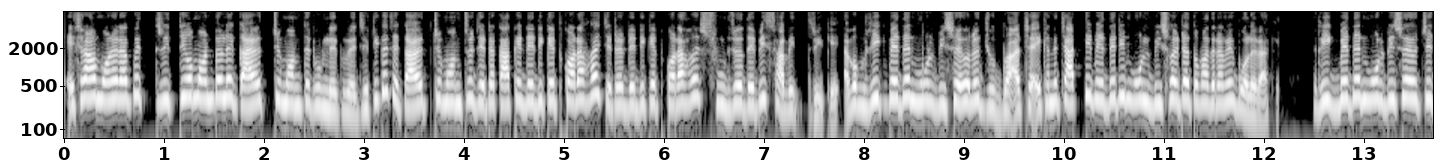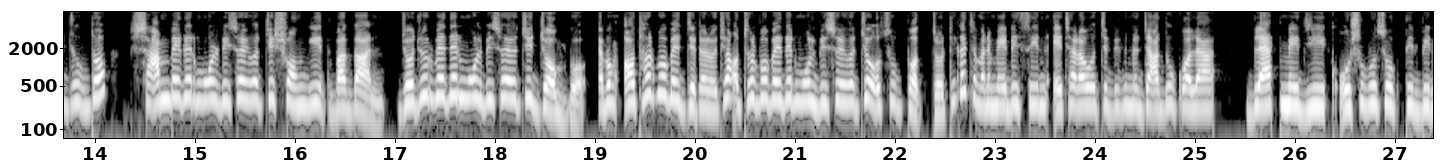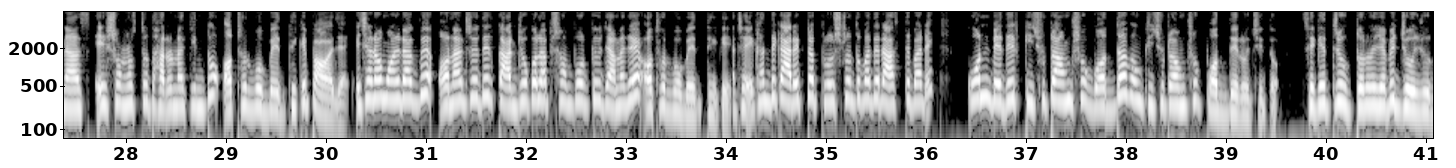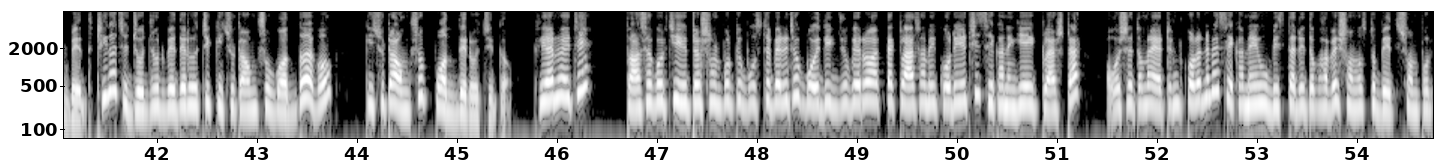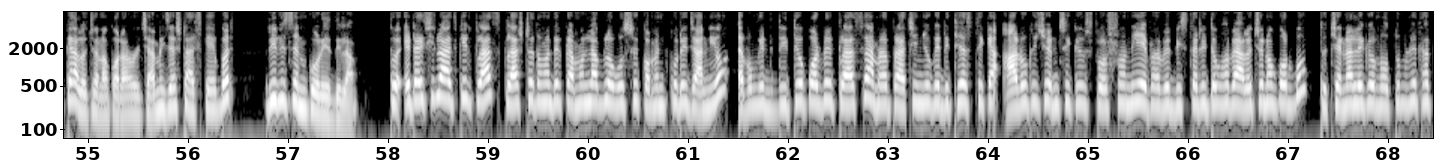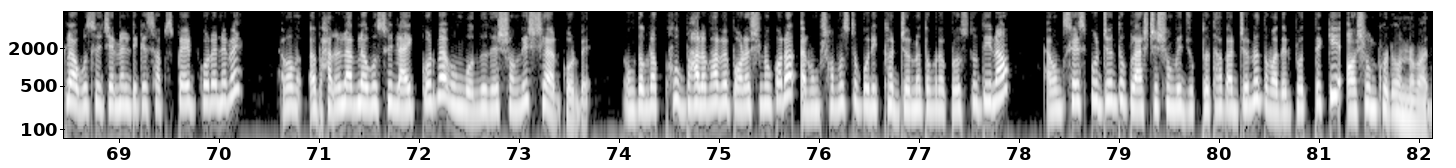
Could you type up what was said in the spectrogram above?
এছাড়াও মনে রাখবে তৃতীয় মণ্ডলে গায়ত্রী মন্ত্রের উল্লেখ রয়েছে, ঠিক আছে? গায়ত্রী মন্ত্র যেটা কাকে ডেডিকেট করা হয়? যেটা ডেডিকেট করা হয় সূর্য দেবী সাবিত্রীকে। এবং ঋগ্বেদের মূল বিষয় হলো যুদ্ধ। আচ্ছা এখানে চারটি বেদেরই মূল বিষয়টা তোমাদের আমি বলে রাখি। ঋগ্বেদের মূল বিষয় হচ্ছে যুদ্ধ, সামবেদের মূল বিষয় হচ্ছে সংগীত বা গান, যজুর্বেদের মূল বিষয় হচ্ছে যজ্ঞ, এবং অথর্ববেদ যেটা রয়েছে, অথর্ববেদের মূল বিষয় হচ্ছে ওষুধপত্র, ঠিক আছে? মানে মেডিসিন এছাড়াও হচ্ছে বিভিন্ন জাদুকলা ব্ল্যাক ম্যাজিক অশুভ শক্তির বিনাশ, এই সমস্ত ধারণা কিন্তু অথর্ববেদ থেকে পাওয়া যায়। এছাড়াও মনে রাখবে, অনার্যদের কার্যকলাপ সম্পর্কেও জানা যায় অথর্ববেদ থেকে। আচ্ছা এখান থেকে আরেকটা প্রশ্ন তোমাদের আসতে পারে, কোন বেদের কিছুটা অংশ গদ্য এবং কিছুটা অংশ পদ্মে রচিত? সেক্ষেত্রে উত্তর হয়ে যাবে যজুর্বেদ ঠিক আছে? যজুর্বেদের হচ্ছে কিছুটা অংশ গদ্য এবং কিছুটা অংশ পদ্মে রচিত। ক্লিয়ার হয়েছে? তো আশা করছি এটা সম্পর্কে বুঝতে পেরেছ। বৈদিক যুগেরও একটা ক্লাস আমি করিয়েছি, সেখানে গিয়ে এই ক্লাসটা অবশ্যই তোমরা অ্যাটেন্ড করে নেবে। সেখানেও বিস্তারিতভাবে সমস্ত বেদ সম্পর্কে আলোচনা করা হয়েছে। আমি জাস্ট আজকে একবার রিভিশন করে দিলাম। তো এটাই ছিল আজকের ক্লাস ক্লাসটা তোমাদের কেমন লাগল অবশ্যই কমেন্ট করে জানিও। এবং এর দ্বিতীয় পর্বের ক্লাসে আমরা প্রাচীন যুগের ইতিহাস থেকে আরও কিছু এমসিকিউস প্রশ্ন নিয়ে এভাবে বিস্তারিতভাবে আলোচনা করব। তো চ্যানেলে কেউ নতুন হয়ে থাকলে অবশ্যই চ্যানেলটিকে সাবস্ক্রাইব করে নেবে। এবং ভালো লাগলে অবশ্যই লাইক করবে এবং বন্ধুদের সঙ্গে শেয়ার করবে। এবং তোমরা খুব ভালোভাবে পড়াশুনো করো এবং সমস্ত পরীক্ষার জন্য তোমরা প্রস্তুতি নাও এবং শেষ পর্যন্ত ক্লাসটির সঙ্গে যুক্ত থাকার জন্য তোমাদের প্রত্যেককে অসংখ্য ধন্যবাদ।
